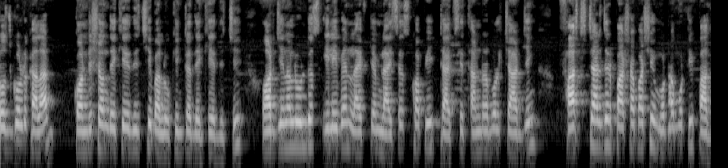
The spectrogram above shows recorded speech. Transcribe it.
রোজ গোল্ড কালার কন্ডিশন দেখিয়ে দিচ্ছি বা লুকিংটা দেখিয়ে দিচ্ছি। Original Windows eleven lifetime license copy type C Thunderbolt charging fast চার্জের পাশাপাশি মোটামুটি পাঁচ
